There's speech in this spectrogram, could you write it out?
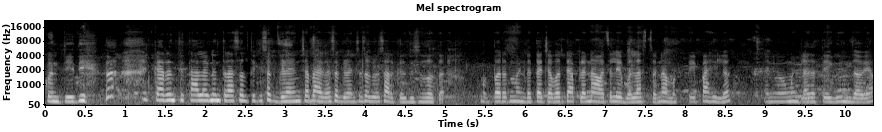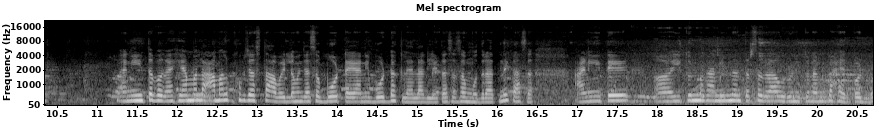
कोणती आहे ती. कारण तिथं आल्यानंतर असं होतं की सगळ्यांच्या बॅगा सगळ्यांचं सगळं सारखं दिसत होतं. मग परत म्हटलं त्याच्यावर ते आपल्या नावाचं लेबल असतं ना मग ते पाहिलं. आणि मग म्हटलं आता ते घेऊन जाऊया. आणि इथं बघा हे आम्हाला आम्हाला खूप जास्त आवडलं. म्हणजे असं बोट आहे आणि बोट ढकलायला लागले तसं समुद्रात नाही का असं. आणि ते इथून मग आम्ही नंतर सगळं आवरून इथून आम्ही बाहेर पडलो.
